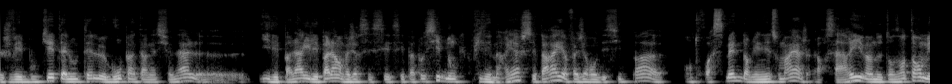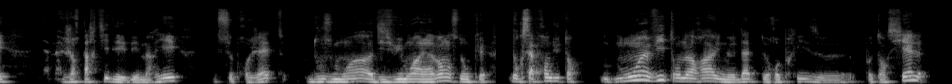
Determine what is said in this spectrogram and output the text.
je vais booker tel ou tel groupe international, euh, il est pas là, il est pas là, on va dire c'est c'est pas possible. Donc puis les mariages c'est pareil, enfin dire on décide pas euh, en trois semaines d'organiser son mariage. Alors ça arrive hein, de temps en temps, mais la majeure partie des, des mariés se projettent 12 mois, 18 mois à l'avance, donc donc ça prend du temps. Moins vite on aura une date de reprise euh, potentielle,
